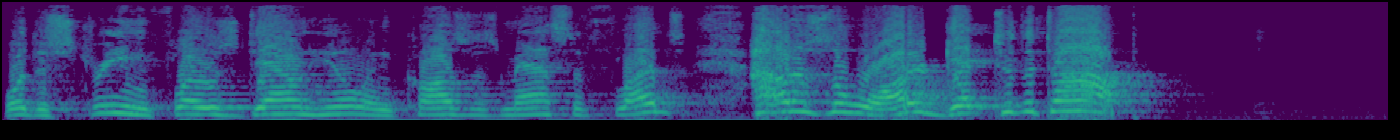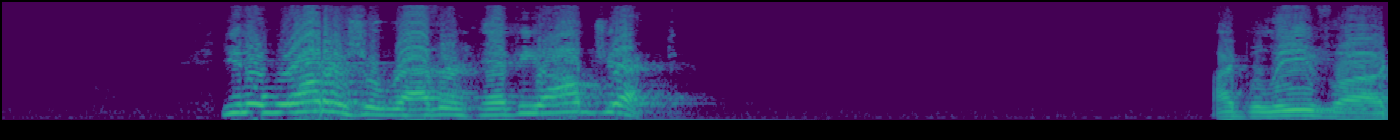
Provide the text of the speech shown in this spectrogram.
or the stream flows downhill and causes massive floods, how does the water get to the top? You know, water is a rather heavy object. I believe, uh,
